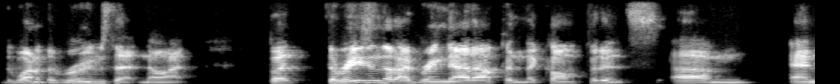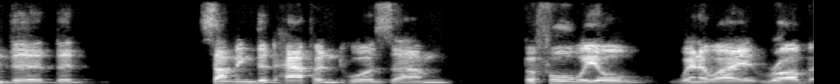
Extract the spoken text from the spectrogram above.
one of the rooms that night. But the reason that I bring that up and the confidence um, and the the something that happened was um, before we all went away. Rob,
